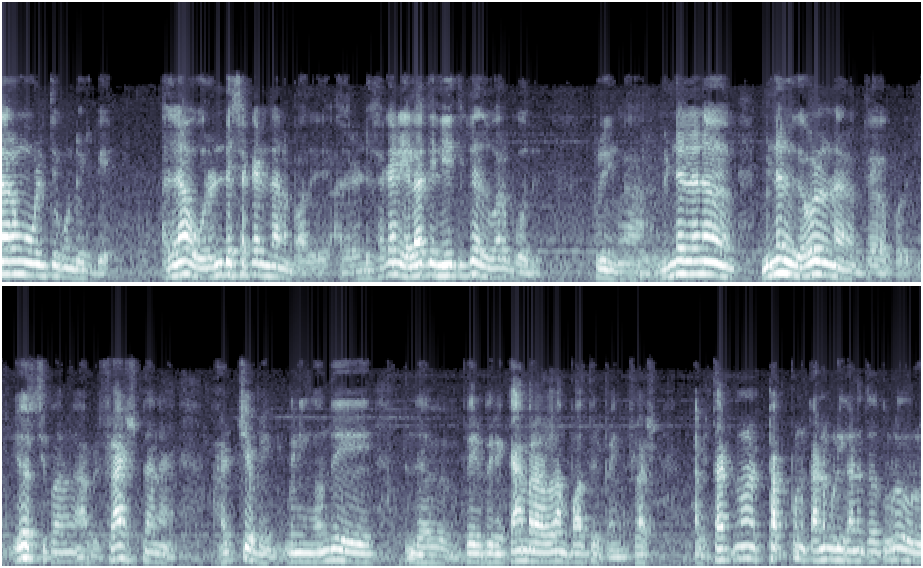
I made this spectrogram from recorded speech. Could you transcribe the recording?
நேரமும் ஒழித்து கொண்டு இருக்கு. அதனால ஒரு ரெண்டு செகண்ட் தானேப்பா அது. அது ரெண்டு செகண்ட் எல்லாத்தையும் நீத்திட்டு அது வரப்போகுது. புரியுங்களா மின்னல்னா மின்னலுக்கு எவ்வளோ நேரம் தேவைப்படுது? யோசிச்சு பாருங்க. அப்படி ஃப்ளாஷ் தானே. அடிச்சு அப்படி இப்போ நீங்கள் வந்து இந்த பெரிய பெரிய கேமராலெலாம் பார்த்துருப்பீங்க ஃப்ளாஷ் அப்படி தட்டினோன்னா டப்புன்னு கண்ணுமுடி கூட ஒரு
